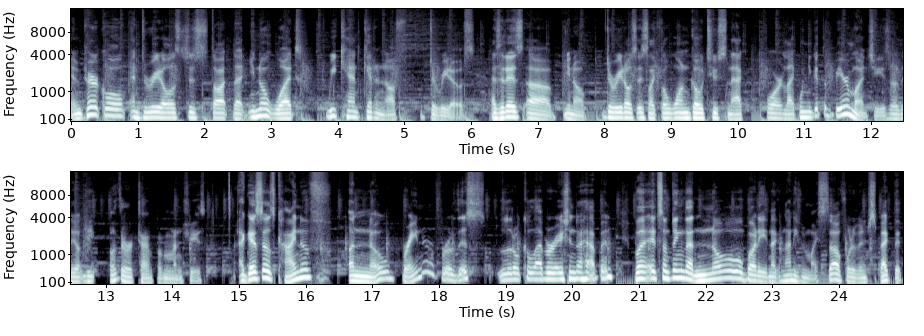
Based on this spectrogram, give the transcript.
Empirical and Doritos just thought that you know what, we can't get enough Doritos. As it is, uh, you know, Doritos is like the one go-to snack for like when you get the beer munchies or the the other type of munchies. I guess it was kind of a no-brainer for this little collaboration to happen, but it's something that nobody, like not even myself, would have expected.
